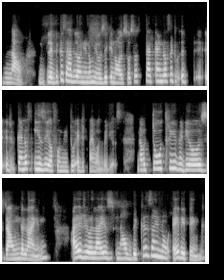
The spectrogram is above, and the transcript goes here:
Now like because i have learned you know music and also so that kind of it, it, it kind of easier for me to edit my own videos. Now two three videos down the line i realized now because i know editing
